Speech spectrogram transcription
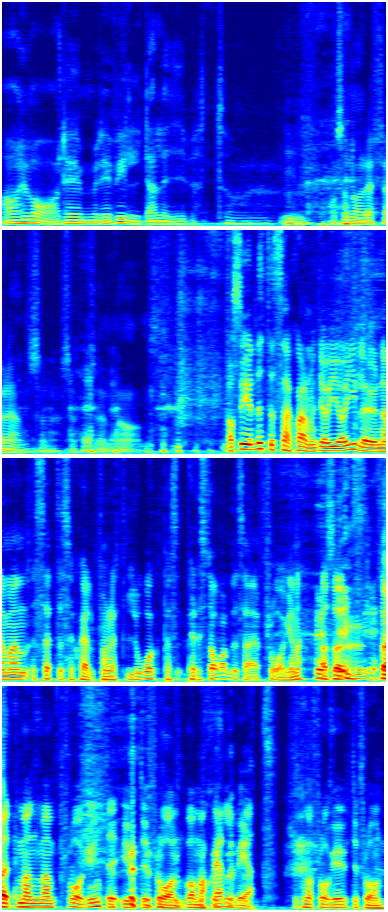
Ja, hur var det med det vilda livet? Och, Mm. och så någon referens. Så, att, eh, ja. Fast det är lite så här charmigt. Jag, jag gillar ju när man sätter sig själv på en rätt låg pedestal, det så här frågorna. Alltså för att man, man frågar ju inte utifrån vad man själv vet. Utan man frågar utifrån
